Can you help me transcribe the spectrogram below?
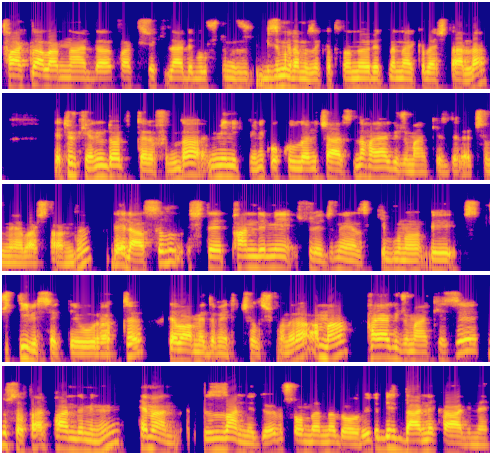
farklı alanlarda, farklı şekillerde buluştuğumuz bizim aramıza katılan öğretmen arkadaşlarla e, Türkiye'nin dört tarafında minik minik okulların içerisinde hayal gücü merkezleri açılmaya başlandı. Velhasıl işte pandemi süreci ne yazık ki bunu bir ciddi bir sekteye uğrattı devam edemedik çalışmalara ama Hayal Gücü Merkezi bu sefer pandeminin hemen zannediyorum sonlarına doğruydu bir dernek haline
